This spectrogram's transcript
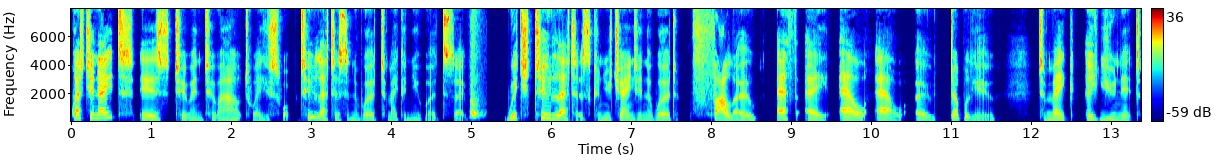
Question eight is two in, two out, where you swap two letters in a word to make a new word. So, which two letters can you change in the word fallow, F A L L O W, to make a unit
